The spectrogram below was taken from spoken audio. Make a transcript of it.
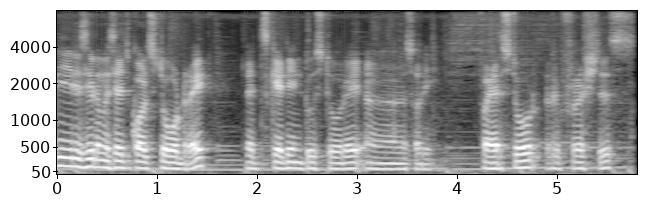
We received a message called stored right? Let's get into storage uh, sorry firestore refresh this.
